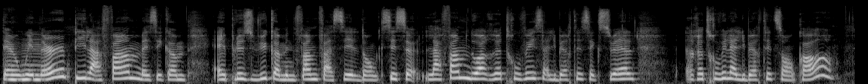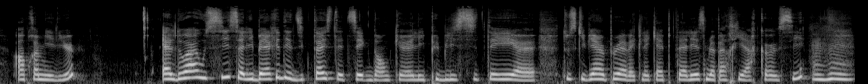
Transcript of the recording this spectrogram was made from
t'es un Mhm. winner, puis la femme, ben c'est comme elle est plus vue comme une femme facile. Donc, c'est ça. La femme doit retrouver sa liberté sexuelle retrouver la liberté de son corps, en premier lieu. Elle doit aussi se libérer des dictats esthétiques, donc euh, les publicités, euh, tout ce qui vient un peu avec le capitalisme, le patriarcat aussi. Euh,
